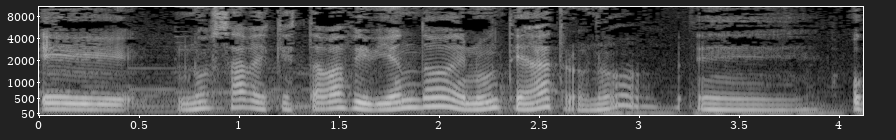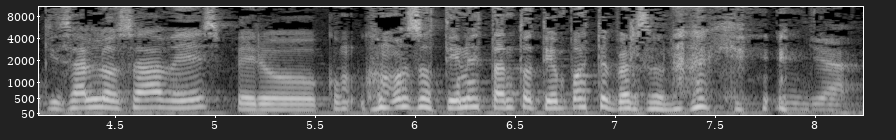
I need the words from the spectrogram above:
eh, no sabes que estabas viviendo en un teatro, ¿no? Eh, o quizás lo sabes, pero ¿cómo, cómo sostienes tanto tiempo a este personaje? Ya.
